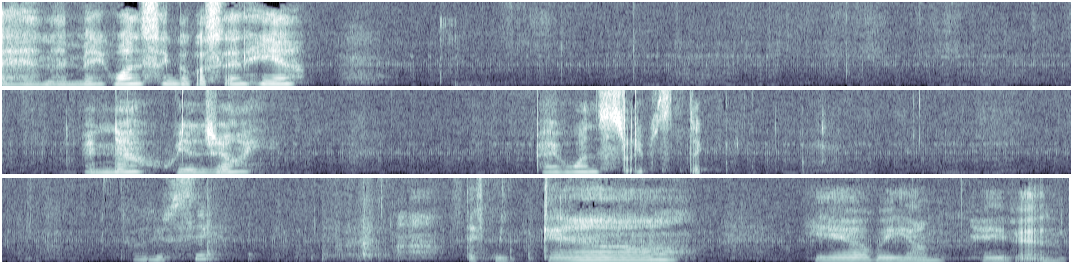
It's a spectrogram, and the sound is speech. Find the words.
And I make one single crochet here And now we join by one slipstick. So you see, let me go. Here we are, heaven.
